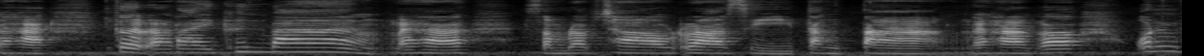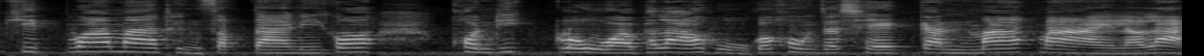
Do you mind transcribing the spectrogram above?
นะคะ เกิดอะไรขึ้นบ้างนะคะสำหรับชาวราศีต่างๆนะคะ ก็อ้นคิดว่ามาถึงสัปดาห์นี้ก็คนที่กลัวพระราหูก็คงจะเช็คกันมากมายแล้วแหละ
